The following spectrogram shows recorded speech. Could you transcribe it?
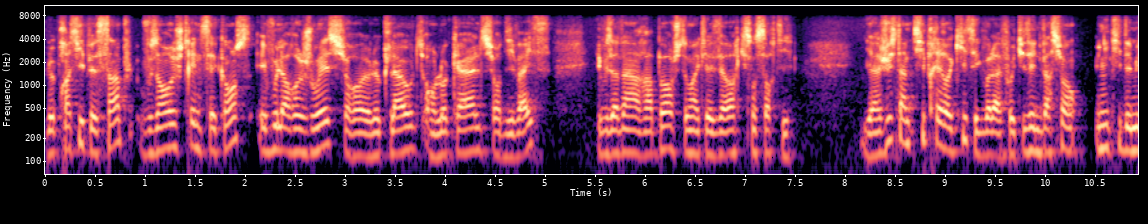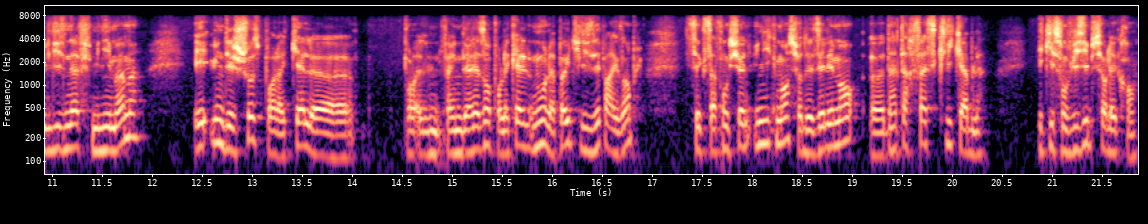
Le principe est simple, vous enregistrez une séquence et vous la rejouez sur euh, le cloud, en local, sur device, et vous avez un rapport justement avec les erreurs qui sont sorties. Il y a juste un petit prérequis, c'est que voilà, faut utiliser une version Unity 2019 minimum, et une des choses pour laquelle, euh, une des raisons pour lesquelles nous on l'a pas utilisé par exemple, c'est que ça fonctionne uniquement sur des éléments euh, d'interface cliquables et qui sont visibles sur l'écran.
